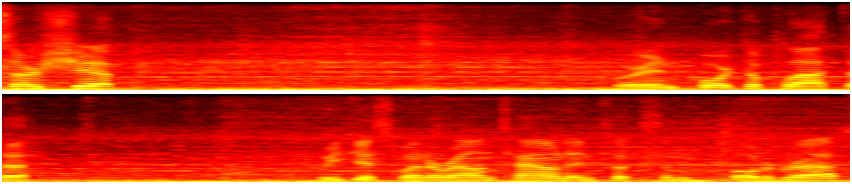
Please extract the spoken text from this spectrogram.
There's our ship. We're in Puerto Plata. We just went around town and took some photographs.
